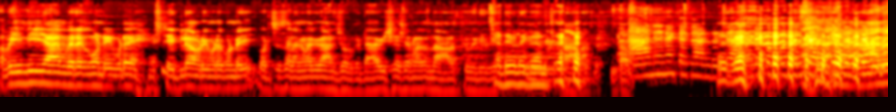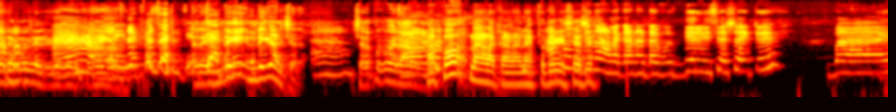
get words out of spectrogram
അപ്പൊ ഇനി ഞാൻ വരെ കൊണ്ട് ഇവിടെ എസ്റ്റേറ്റിലും അവിടെ ഇവിടെ കൊണ്ട് കുറച്ച് സ്ഥലങ്ങളൊക്കെ കാണിച്ചു കൊടുക്കട്ടെ. ആ വിശേഷങ്ങളൊക്കെ നാളത്തെ വരും ഉണ്ടെങ്കിൽ കാണിച്ചു. തരാം. ചിലപ്പോ വരാറുണ്ട്. അപ്പൊ നാളെ കാണാം അല്ലെ? പുതിയ അപ്പൊ വിശേഷം. നാളെ കാണട്ടെ പുതിയൊരു വിശേഷമായിട്ട് ബൈ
